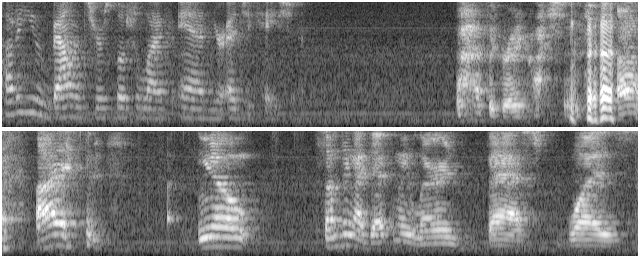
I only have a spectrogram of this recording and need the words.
How do you balance your social life and your education? That's a great question. uh, I, you know, something I definitely learned fast was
